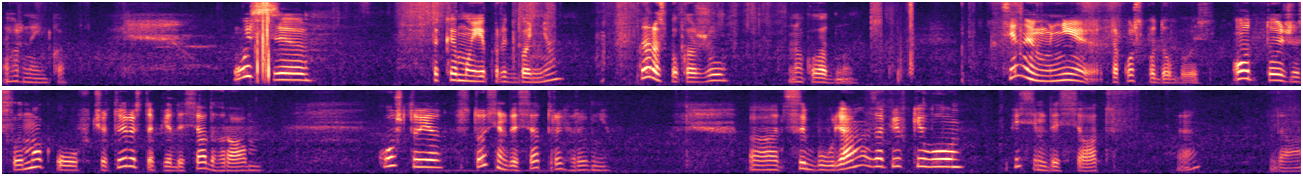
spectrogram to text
Гарненька. Ось е, таке моє придбання. Зараз покажу накладну. Ціни мені також сподобались. От той же слимак ОФ 450 грам. Коштує 173 гривні. Е, Цибуля за пів кіло 80. Да? Да.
